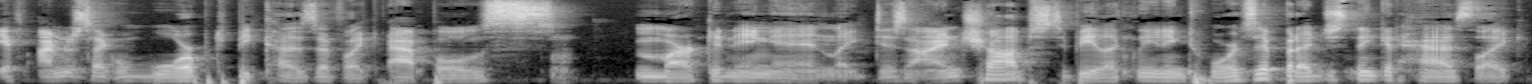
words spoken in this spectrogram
if I'm just like warped because of like Apple's marketing and like design chops to be like leaning towards it, but I just think it has like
